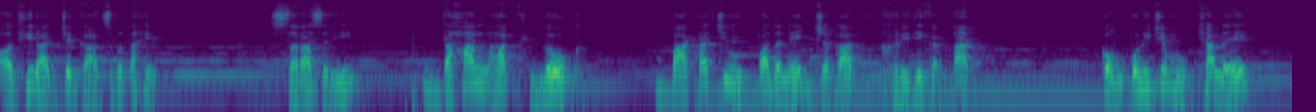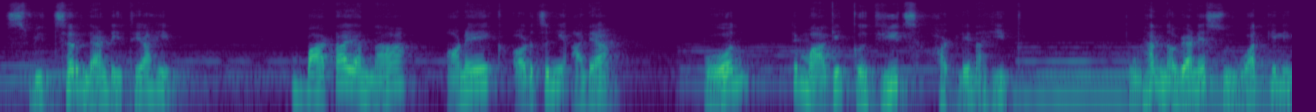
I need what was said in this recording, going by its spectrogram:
अधिराज्य गाजवत आहे. सरासरी दहा लाख लोक बाटाची उत्पादने जगात खरेदी करतात. कंपनीचे मुख्यालय स्वित्झर्लंड येथे आहे. बाटा यांना अनेक अडचणी आल्या पण ते मागे कधीच हटले नाहीत. पुन्हा नव्याने सुरुवात केली.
